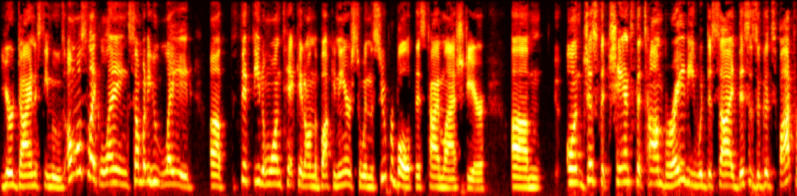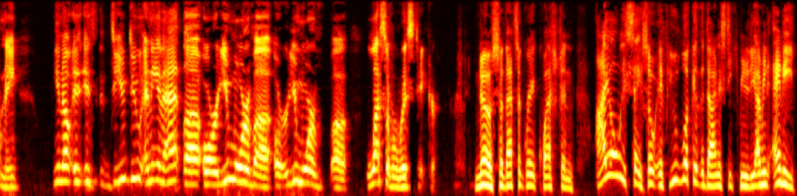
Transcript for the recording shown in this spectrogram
your dynasty moves? Almost like laying somebody who laid a fifty to one ticket on the Buccaneers to win the Super Bowl this time last year. Um, on just the chance that Tom Brady would decide this is a good spot for me. You know, is, do you do any of that, uh, or are you more of a, or are you more of uh, less of a risk taker? No, so that's a great question. I always say so. If you look at the dynasty community, I mean any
